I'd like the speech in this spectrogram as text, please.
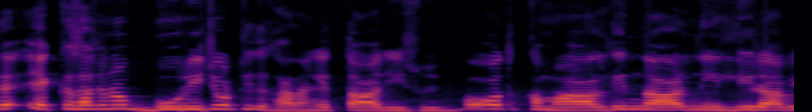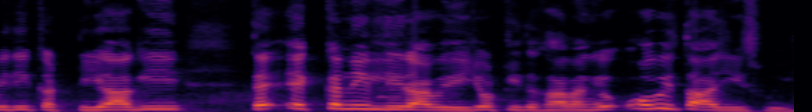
ਤੇ ਇੱਕ ਸੱਜਣੋ, ਬੂਰੀ ਝੋਟੀ ਦਿਖਾ ਦਾਂਗੇ, ਤਾਜੀ ਸੂਈ। ਬਹੁਤ ਕਮਾਲ ਦੀ, ਨਾਲ ਨੀਲੀ ਰਾਵੀ ਦੀ ਕੱਟੀ ਆ ਗਈ ਤੇ ਇੱਕ ਨੀਲੀ ਰਾਵੀ ਦੀ ਝੋਟੀ ਦਿਖਾ ਦਾਂਗੇ, ਉਹ ਵੀ ਤਾਜੀ ਸੂਈ।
